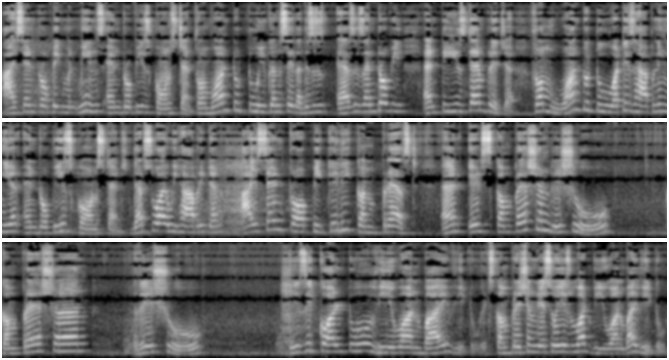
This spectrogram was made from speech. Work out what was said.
isentropic means entropy is constant. From 1 to 2 you can say that this is as is entropy and t is temperature. From 1 to 2 what is happening here? Entropy is constant. That's why we have written isentropically compressed and its compression ratio compression ratio is equal to v1 by v2 its compression ratio is what? V1 by v2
